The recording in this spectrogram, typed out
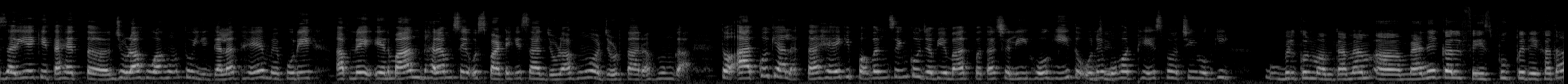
ज़रिए के तहत जुड़ा हुआ हूँ तो ये गलत है। मैं पूरी अपने ईमान धर्म से उस पार्टी के साथ जुड़ा हूँ और जुड़ता रहूँगा। तो आपको क्या लगता है कि पवन सिंह को जब ये बात पता चली होगी तो उन्हें बहुत ठेस पहुँची होगी? बिल्कुल ममता मैम मैंने कल फेसबुक पे देखा था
